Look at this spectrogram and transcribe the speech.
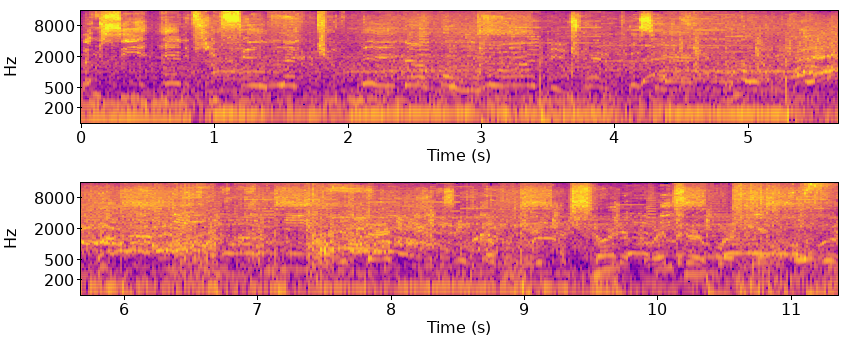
Let me see your hand if you feel like you man. I will run this. Couple minutes to start a perimeter working over.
